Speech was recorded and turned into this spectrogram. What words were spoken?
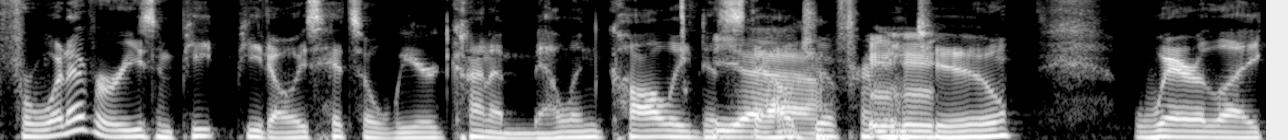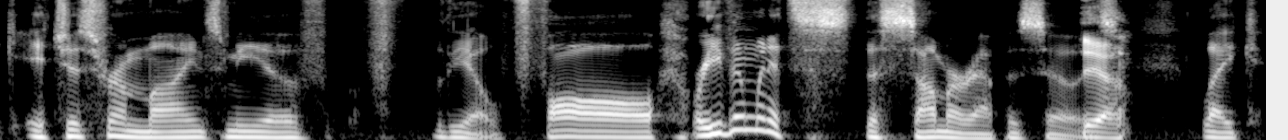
for whatever reason, Pete Pete always hits a weird kind of melancholy nostalgia Yeah. for Mhm. me too, where like it just reminds me of you know fall or even when it's the summer episodes. Yeah. like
